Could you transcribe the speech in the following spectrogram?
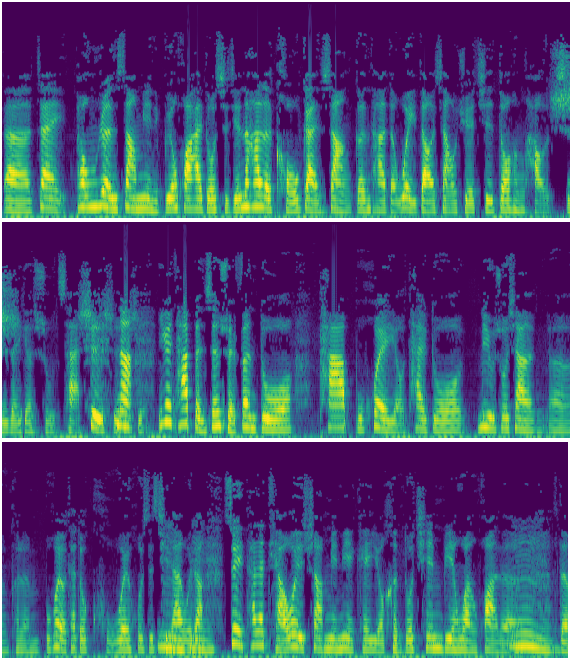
呃，在烹饪上面你不用花太多时间，那它的口感上跟它的味道上，我觉得其实都很好吃的一个蔬菜。是是那因为它本身水分多，它不会有太多，例如说像呃，可能不会有太多苦味或是其他味道，嗯嗯所以它在调味上面，你也可以有很多千变万化的、嗯的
